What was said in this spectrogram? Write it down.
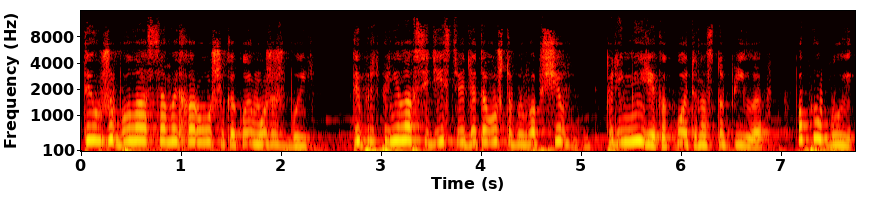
Ты уже была самой хорошей, какой можешь быть. Ты предприняла все действия для того, чтобы вообще примирие какое-то наступило. Попробуй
